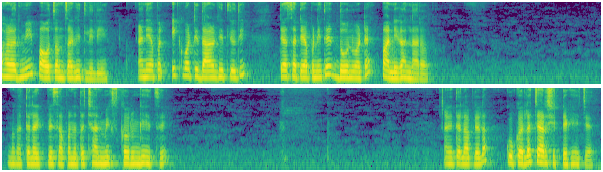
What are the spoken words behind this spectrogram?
हळद मी पाव चमचा घेतलेली आहे. आणि आपण एक वाटी डाळ घेतली होती त्यासाठी आपण इथे दोन वाट्या पाणी घालणार आहोत. बघा त्याला एक वेळेस आपण आता छान मिक्स करून घ्यायचे. आणि त्याला आपल्याला कुकरला चार शिट्ट्या घ्यायच्या आहेत.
